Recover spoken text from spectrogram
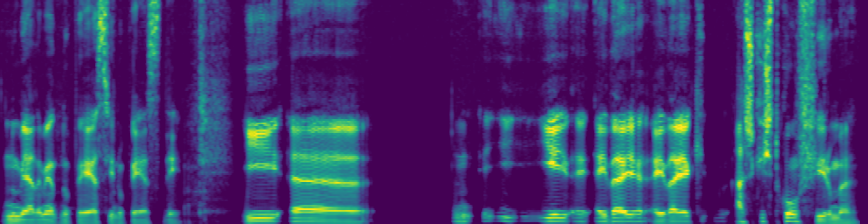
nomeadamente no PS e no PSD. E e, e a, ideia, a ideia é que acho que isto confirma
